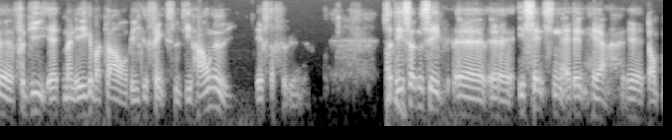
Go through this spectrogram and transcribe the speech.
øh, fordi at man ikke var klar over, hvilket fængsel de havnede i efterfølgende. Så okay. det er sådan set øh, øh, essensen af den her øh, dom.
